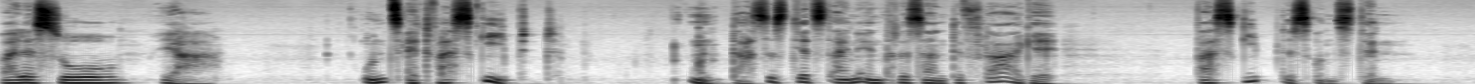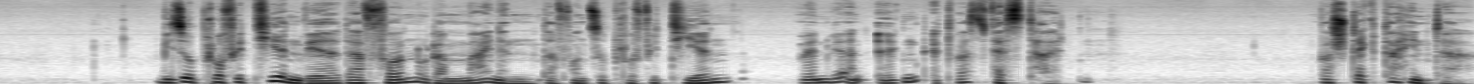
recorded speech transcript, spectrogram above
weil es so ja, uns etwas gibt. Und das ist jetzt eine interessante Frage. Was gibt es uns denn? Wieso profitieren wir davon oder meinen davon zu profitieren, wenn wir an irgendetwas festhalten? Was steckt dahinter?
